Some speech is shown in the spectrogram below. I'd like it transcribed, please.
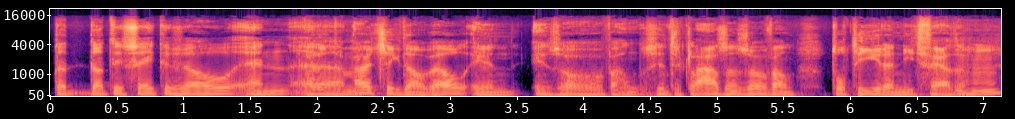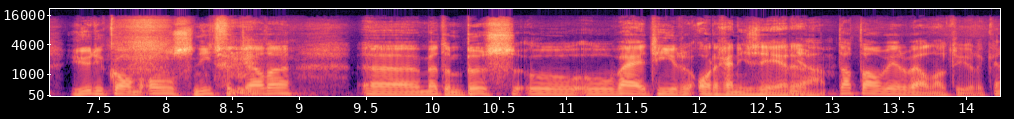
dat, dat is zeker zo. En, het um, uitzicht dan wel in, in zo van Sinterklaas en zo van tot hier en niet verder. -huh. Jullie komen ons niet vertellen uh, met een bus hoe, hoe, wij het hier organiseren. Ja. Dat dan weer wel natuurlijk. Hè?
